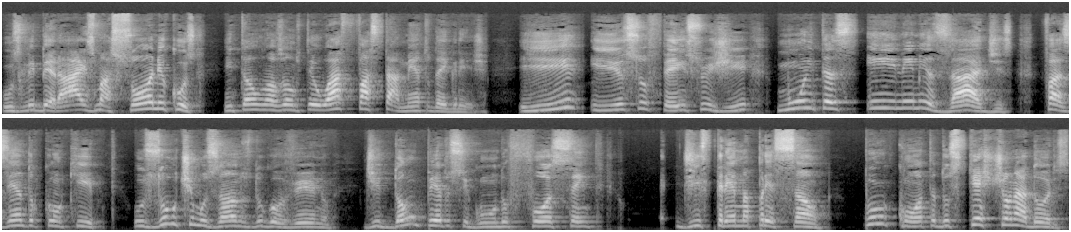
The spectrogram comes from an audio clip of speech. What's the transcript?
os liberais maçônicos então nós vamos ter o afastamento da igreja. E isso fez surgir muitas inimizades, fazendo com que os últimos anos do governo de Dom Pedro II fossem de extrema pressão por conta dos questionadores.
